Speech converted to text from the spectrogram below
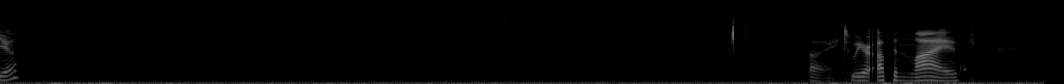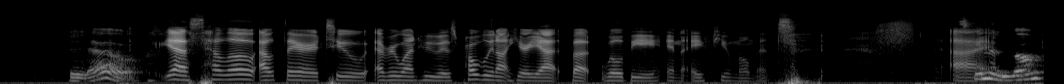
you. Alright, we are up and live. Hello. Yes, hello out there to everyone who is probably not here yet, but will be in a few moments. It's been a long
